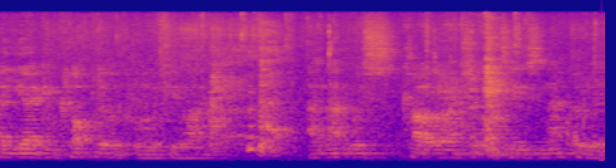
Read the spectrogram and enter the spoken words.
a Jurgen Klopp Liverpool, if you like, and that was Carlo Ancelotti's Napoli.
